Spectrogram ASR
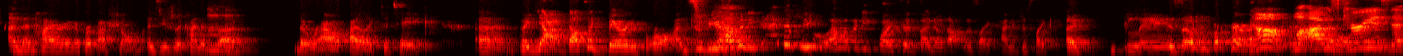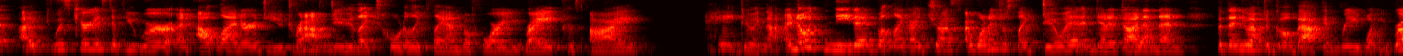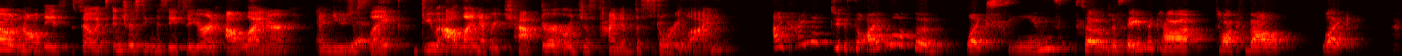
and then hiring a professional is usually kind of the, the route I like to take. Um, but yeah, that's like very broad. So if you have any, if you have any questions, I know that was like kind of just like a glaze over. No, well, I was curious. If, I was curious if you were an outliner. Do you draft? Mhm. Do you like totally plan before you write? Because I hate doing that. I know it's needed, but like I just I want to just like do it and get it done, Yeah. and then but then you have to go back and read what you wrote and all these. So it's interesting to see. So you're an outliner, and you just Yes. like do you outline every chapter or just kind of the storyline? I kind of do. So I go off of like scenes. So the Save the Cat talks about like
